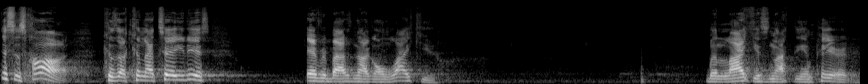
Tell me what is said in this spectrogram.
This is hard. Because uh, can I tell you this? Everybody's not going to like you. But like is not the imperative.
